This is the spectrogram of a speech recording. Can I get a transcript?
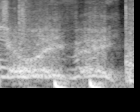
Why'd you leave me?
